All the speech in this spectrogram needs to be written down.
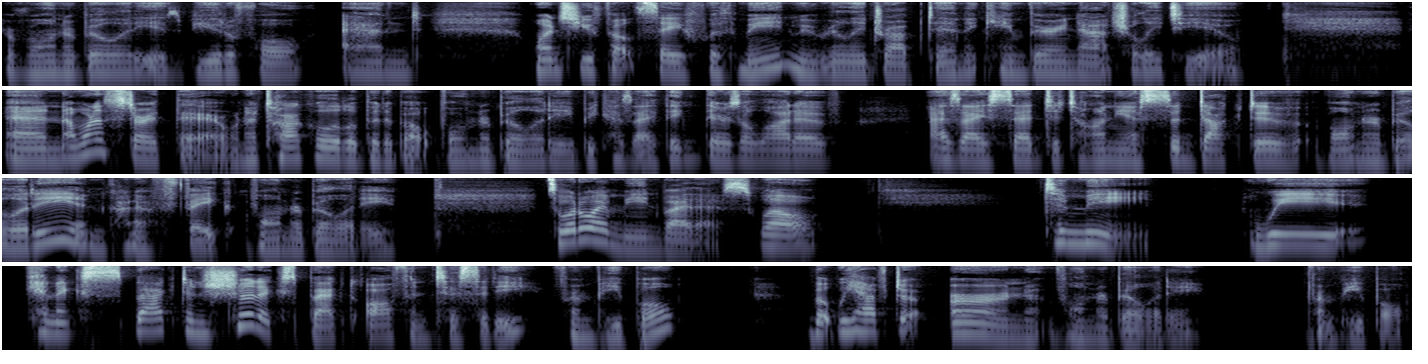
Your vulnerability is beautiful. And once you felt safe with me and we really dropped in, it came very naturally to you. And I want to start there. I want to talk a little bit about vulnerability because I think there's a lot of, as I said to Tanya, seductive vulnerability and kind of fake vulnerability. So, what do I mean by this? Well, to me, we can expect and should expect authenticity from people but we have to earn vulnerability from people.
